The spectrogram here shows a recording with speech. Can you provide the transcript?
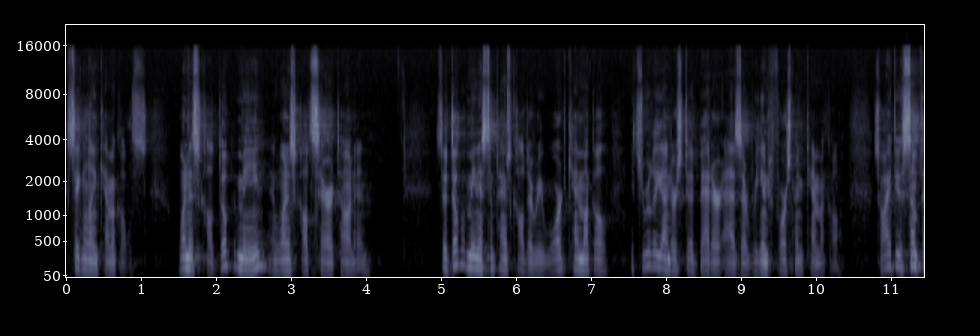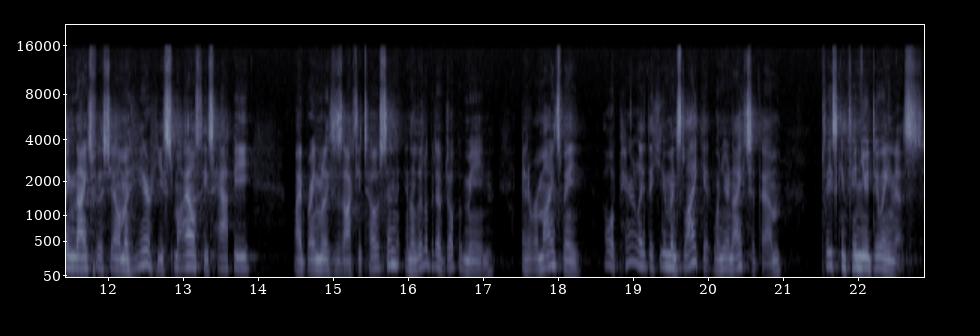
signaling chemicals. One is called dopamine, and one is called serotonin. So, dopamine is sometimes called a reward chemical. It's really understood better as a reinforcement chemical. So, I do something nice for this gentleman here. He smiles, he's happy. My brain releases oxytocin and a little bit of dopamine, and it reminds me oh, apparently the humans like it when you're nice to them. Please continue doing this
